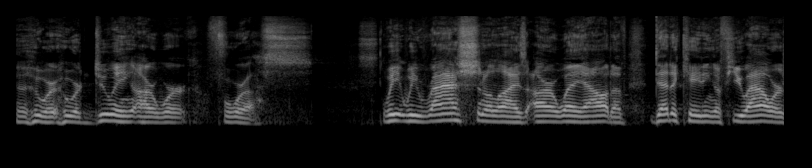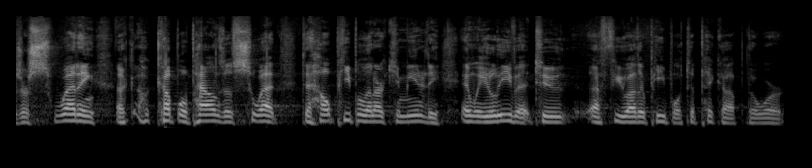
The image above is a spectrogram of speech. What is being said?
who are, who are doing our work for us. We, we rationalize our way out of dedicating a few hours or sweating a, a couple pounds of sweat to help people in our community, and we leave it to a few other people to pick up the work.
